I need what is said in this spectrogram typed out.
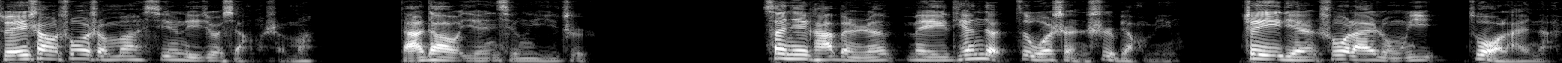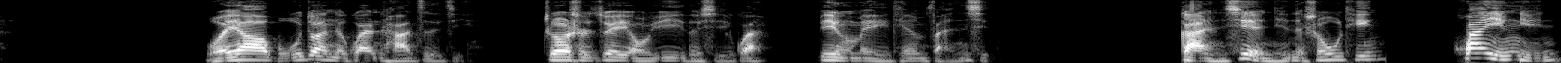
嘴上说什么，心里就想什么，达到言行一致。塞涅卡本人每天的自我审视表明，这一点说来容易，做来难。我要不断的观察自己，这是最有意义的习惯，并每天反省。感谢您的收听，欢迎您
